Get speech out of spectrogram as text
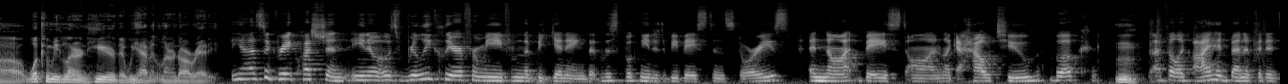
uh, what can we learn here that we haven't learned already? Yeah, that's a great question. You know, it was really clear for me from the beginning that this book needed to be based in stories and not based on like a how to book. Mm. I felt like I had benefited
